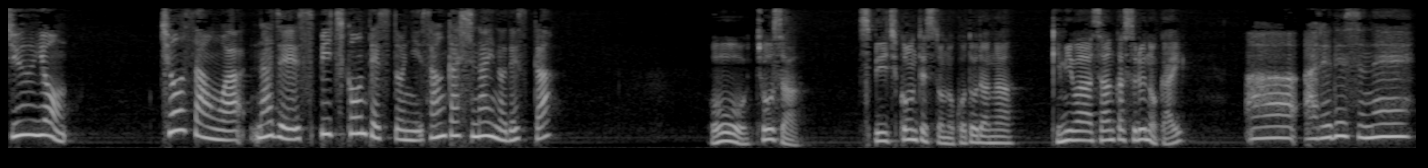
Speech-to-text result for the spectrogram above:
14、張さんはなぜスピーチコンテストに参加しないのですか？おお、張さん。スピーチコンテストのことだが、君は参加するのかい？ああ、あれですね。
